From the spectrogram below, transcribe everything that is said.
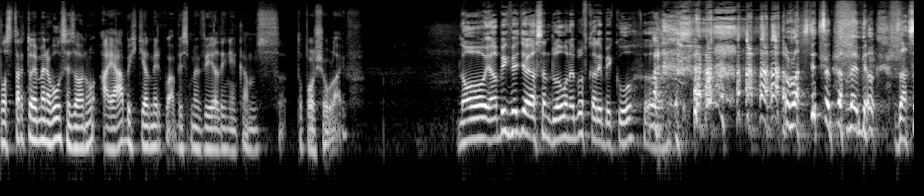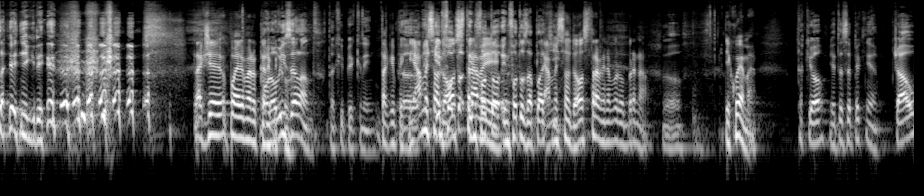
odstartujeme novou sezónu a já bych chtěl, Mirku, aby jsme vyjeli někam z Topol Show Live. No, já bych věděl, já jsem dlouho nebyl v Karibiku. vlastně jsem tam nebyl v zásadě nikdy. Takže pojedeme do Karibiku. Nový Zéland, taky pěkný. Taky pěkný. Já myslel info do Ostravy. Info to, info to zaplatí. Já myslel do Ostravy nebo do Brna. No. Děkujeme. Tak jo, mějte se pěkně. Čau.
